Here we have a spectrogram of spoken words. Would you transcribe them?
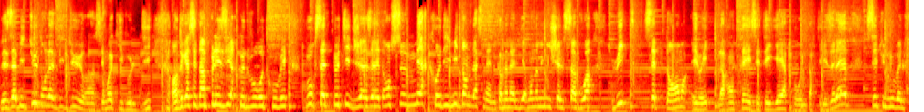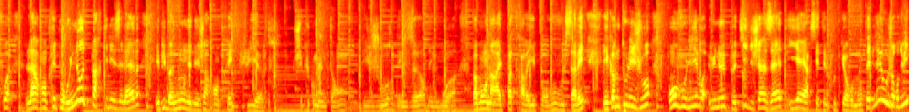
Les habitudes ont la vie dure, hein, c'est moi qui vous le dis. En tout cas, c'est un plaisir que de vous retrouver pour cette petite jazette en ce mercredi, mi-temps de la semaine, quand même à le dire. Mon ami Michel Savoie, 8 septembre. Et oui, la rentrée, c'était hier pour une partie des élèves. C'est une nouvelle fois la rentrée pour une autre partie des élèves. Et puis, bah, nous, on est déjà rentrés depuis. Euh, je sais plus combien de temps, des jours, des heures, des mois. Enfin bon, on n'arrête pas de travailler pour vous, vous le savez. Et comme tous les jours, on vous livre une petite jazette. Hier, c'était le coup de cœur au montée de lait. Aujourd'hui,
